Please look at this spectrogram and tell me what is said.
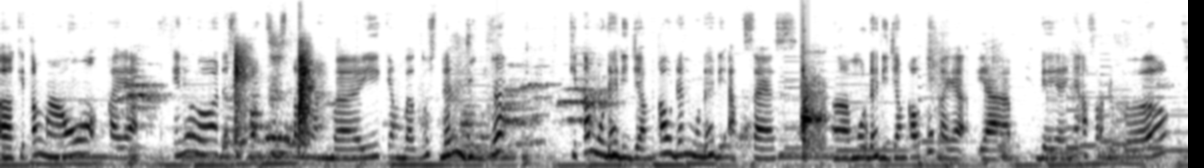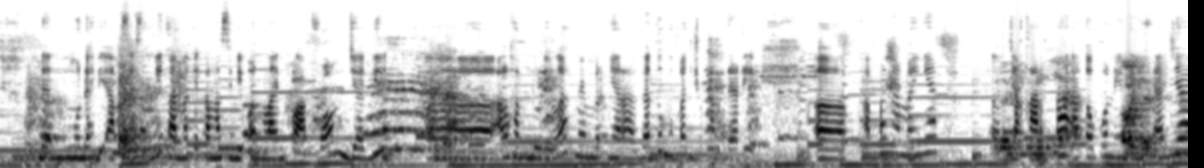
uh, kita mau kayak ini loh ada support system yang baik yang bagus dan juga kita mudah dijangkau dan mudah diakses. Uh, mudah dijangkau tuh kayak ya biayanya affordable dan mudah diakses ini karena kita masih di online platform. Jadi uh, alhamdulillah membernya Raga tuh bukan cuma dari uh, apa namanya uh, Jakarta ataupun Indonesia aja,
